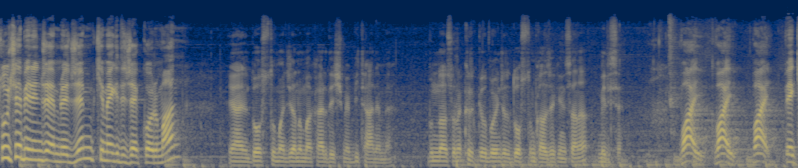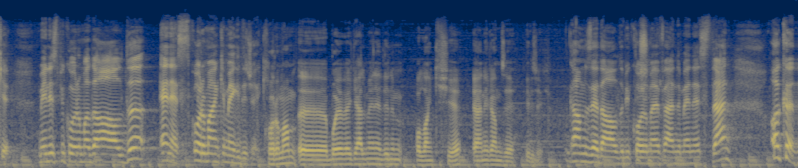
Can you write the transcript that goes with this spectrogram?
Tuğçe birinci Emre'cim kime gidecek koruman? Yani dostuma, canıma, kardeşime, bir taneme. Bundan sonra 40 yıl boyunca da dostum kalacak insana Melis'e. Vay vay vay. Peki Melis bir koruma daha aldı. Enes koruman kime gidecek? Korumam e, bu eve gelme nedenim olan kişiye yani Gamze'ye gidecek. Gamze de aldı bir koruma efendim Enes'ten. Akın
